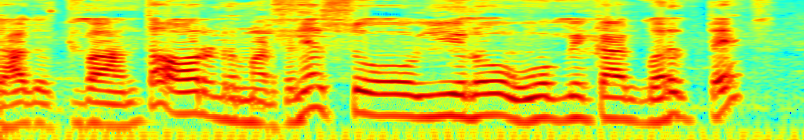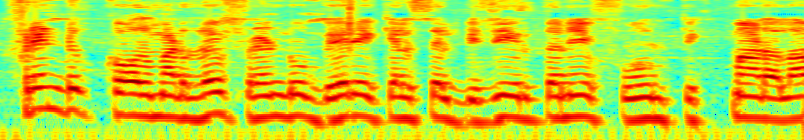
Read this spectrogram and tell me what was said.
ಜಾಗಕ್ಕೆ ಬಾ ಅಂತ ಆರ್ಡರ್ ಮಾಡ್ತಾನೆ. ಸೊ ಹೀರೋ ಹೋಗ್ಬೇಕಾಗಿ ಬರುತ್ತೆ. ಫ್ರೆಂಡ್ ಕಾಲ್ ಮಾಡಿದ್ರೆ ಫ್ರೆಂಡು ಬೇರೆ ಕೆಲಸದಲ್ಲಿ ಬಿಸಿ ಇರ್ತಾನೆ ಫೋನ್ ಪಿಕ್ ಮಾಡಲ್ಲ.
